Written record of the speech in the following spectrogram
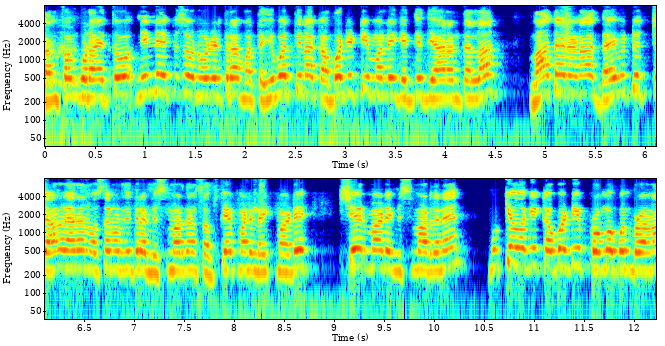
ಕನ್ಫರ್ಮ್ ಕೂಡ ಆಯ್ತು. ನಿನ್ನೆ ಎಪಿಸೋಡ್ ನೋಡಿರ್ತೀರ? ಮತ್ತೆ ಇವತ್ತಿನ ಕಬಡ್ಡಿ ಟೀಮ್ ಅಲ್ಲಿ ಗೆದ್ದಿದ್ ಯಾರಂತೆಲ್ಲ? ಮಾತಾಡೋಣ. ದಯವಿಟ್ಟು ಚಾನಲ್ ಯಾರನ್ನ ಹೊಸ ನೋಡ್ತಿದ್ರೆ ಮಿಸ್ ಮಾಡ್ದೆ ಸಬ್ಸ್ಕ್ರೈಬ್ ಮಾಡಿ ಲೈಕ್ ಮಾಡಿ ಶೇರ್ ಮಾಡಿ ಮಿಸ್ ಮಾಡ್ದೇನೆ. ಮುಖ್ಯವಾಗಿ ಕಬಡ್ಡಿ ಪ್ರೋಮೋ ಬಂದ್ಬಿಡೋಣ.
